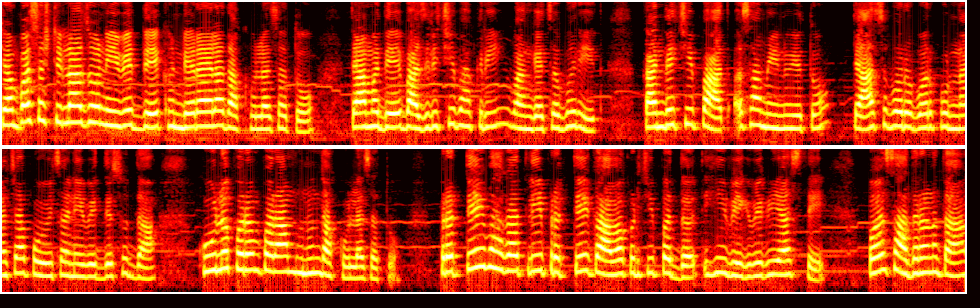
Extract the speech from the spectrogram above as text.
चंपाषष्टीला जो नैवेद्य खंडेरायाला दाखवला जातो त्यामध्ये बाजरीची भाकरी वांग्याचं भरीत कांद्याची पात असा मेनू येतो. त्याचबरोबर पूर्णाच्या पोळीचा नैवेद्य सुद्धा कुल परंपरा म्हणून दाखवला जातो. प्रत्येक भागातली प्रत्येक गावाकडची पद्धत ही वेगवेगळी असते. पण साधारणतः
